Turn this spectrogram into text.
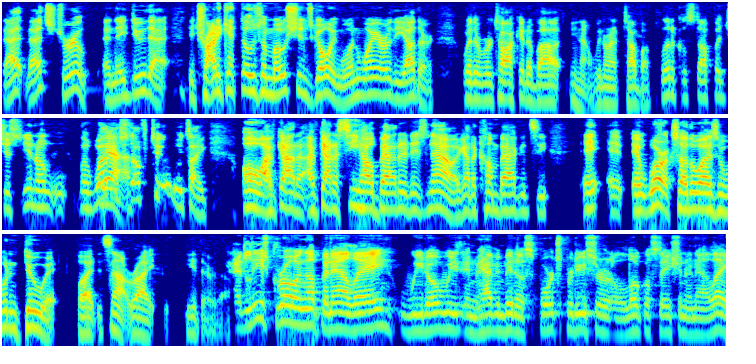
That that's true, and they do that. They try to get those emotions going one way or the other. Whether we're talking about, you know, we don't have to talk about political stuff, but just you know, the weather Yeah. stuff too. It's like, oh, I've got to, I've got to see how bad it is now. I got to come back and see. It, it, it works. Otherwise, I wouldn't do it. But it's not right either, though. At least growing up in LA, we'd always, and having been a sports producer at a local station in LA,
